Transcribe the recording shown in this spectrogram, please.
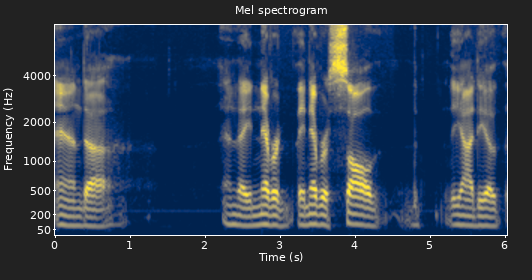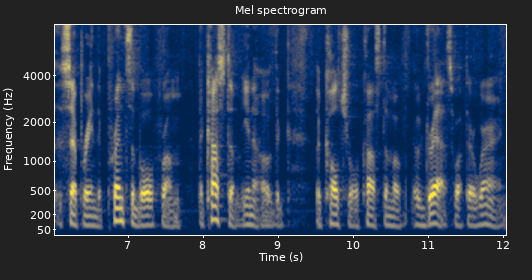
and uh, and they never they never saw the the idea of separating the principle from the custom, you know, the, the cultural custom of, of dress, what they're wearing.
